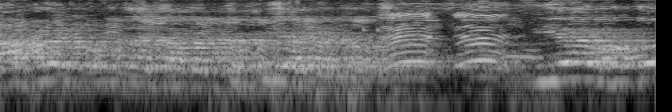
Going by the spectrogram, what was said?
আপনার হতো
